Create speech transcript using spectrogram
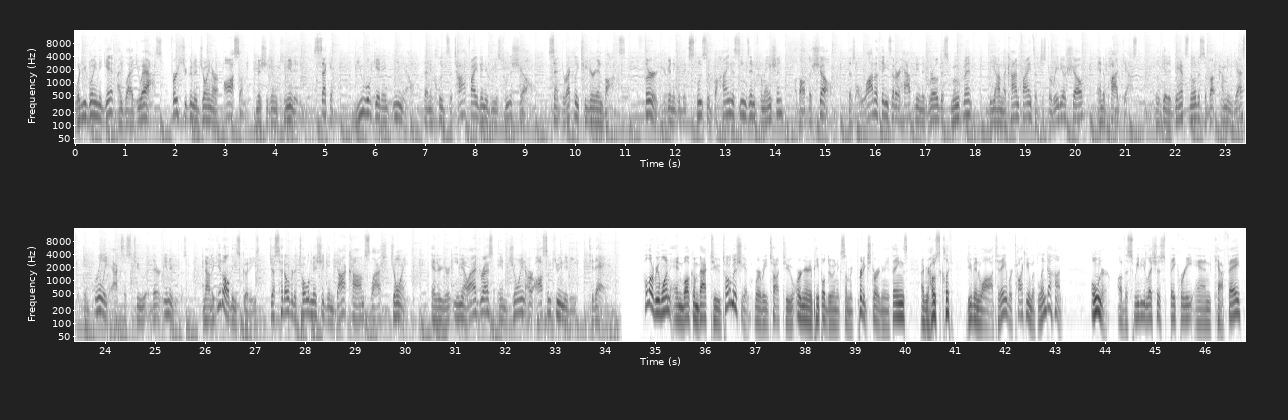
What are you going to get? I'm glad you asked. First, you're going to join our awesome Michigan community. Second, you will get an email that includes the top five interviews from the show sent directly to your inbox. Third, you're going to get exclusive behind the scenes information about the show. There's a lot of things that are happening to grow this movement beyond the confines of just a radio show and a podcast. You'll get advance notice of upcoming guests and early access to their interviews. Now, to get all these goodies, just head over to totalmichigan.com slash join. Enter your email address and join our awesome community today. Hello, everyone, and welcome back to Total Michigan, where we talk to ordinary people doing some pretty extraordinary things. I'm your host, Cliff Duvernois. Today, we're talking with Linda Hundt, owner of the Sweetie Licious Bakery and Cafe.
